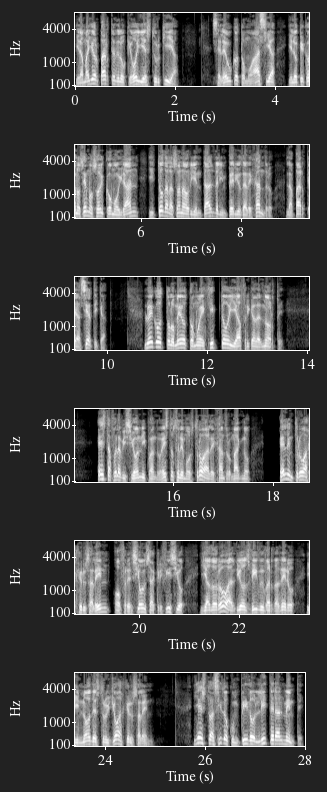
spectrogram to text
y la mayor parte de lo que hoy es Turquía. Seleuco tomó Asia y lo que conocemos hoy como Irán y toda la zona oriental del imperio de Alejandro, la parte asiática. Luego Ptolomeo tomó Egipto y África del Norte. Esta fue la visión y cuando esto se le mostró a Alejandro Magno, él entró a Jerusalén, ofreció un sacrificio y adoró al Dios vivo y verdadero y no destruyó a Jerusalén. Y esto ha sido cumplido literalmente.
